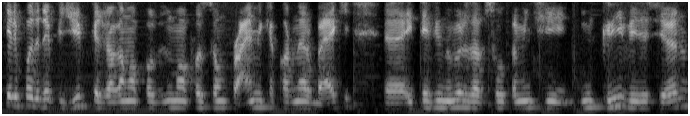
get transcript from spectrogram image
que ele poderia pedir, porque ele joga uma, uma posição prime, que é cornerback, é, e teve números absolutamente incríveis esse ano,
